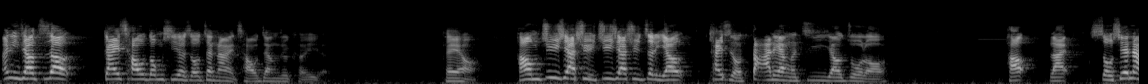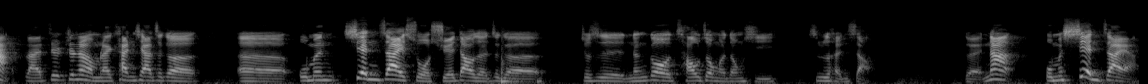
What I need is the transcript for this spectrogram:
啊，你只要知道该抄东西的时候在哪里抄，这样就可以了。可以哈。好，我们继续下去，继续下去，这里要开始有大量的记忆要做喽。好，来，首先呢，来就就让我们来看一下这个，呃，我们现在所学到的这个，就是能够操纵的东西，是不是很少？对，那我们现在啊，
